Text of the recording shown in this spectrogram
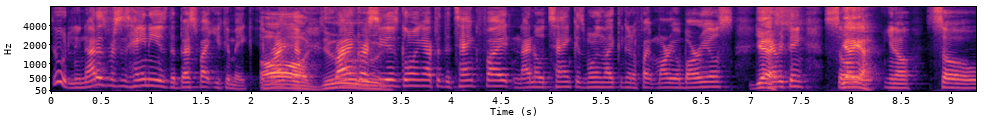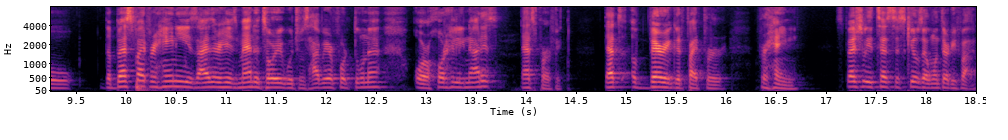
dude, Linares versus Haney is the best fight you can make. If, Oh, Ryan, if dude. Ryan Garcia is going after the Tank fight, and I know Tank is more than likely going to fight Mario Barrios Yes. and everything. So Yeah, yeah. you know, so the best fight for Haney is either his mandatory, which was Javier Fortuna, or Jorge Linares. That's perfect. That's a very good fight for for Haney, especially test his skills at 135.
